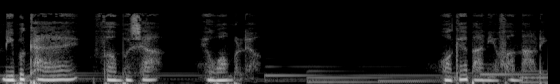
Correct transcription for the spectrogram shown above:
离不开，放不下，也忘不了。我该把你放哪里？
